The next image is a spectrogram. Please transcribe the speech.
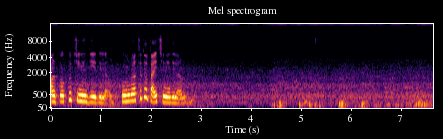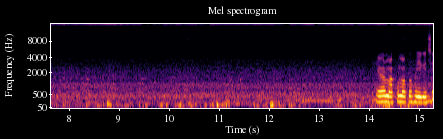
অল্প একটু চিনি দিয়ে দিলাম। কুমড়ো আছে তো, তাই চিনি দিলাম। এবার মাখো মাখো হয়ে গেছে।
